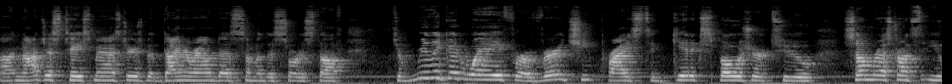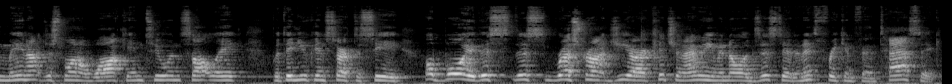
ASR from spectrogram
Uh, not just Taste Masters, but Dine Around does some of this sort of stuff. It's a really good way for a very cheap price to get exposure to some restaurants that you may not just want to walk into in Salt Lake, but then you can start to see, oh boy, this this restaurant GR Kitchen I didn't even know existed, and it's freaking fantastic.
